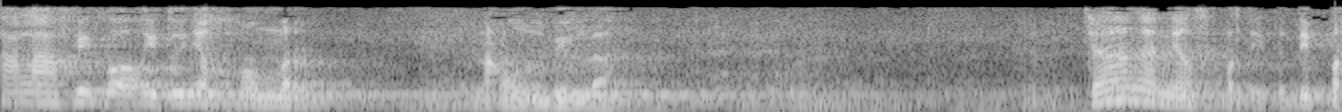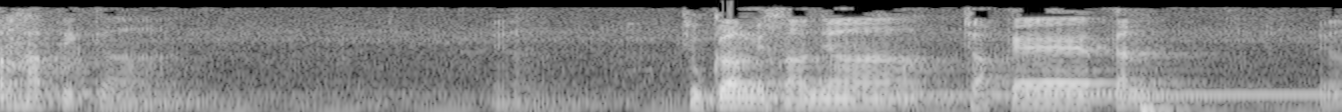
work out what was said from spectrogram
Salafi kok itunya Homer. Nauzubillah. Jangan yang seperti itu diperhatikan. Ya. Juga misalnya jaket kan, ya.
